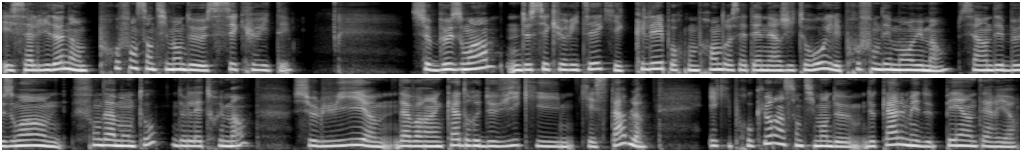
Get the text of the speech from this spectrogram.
et ça lui donne un profond sentiment de sécurité. Ce besoin de sécurité qui est clé pour comprendre cette énergie taureau, il est profondément humain. C'est un des besoins fondamentaux de l'être humain, celui euh, d'avoir un cadre de vie qui, est stable et qui procure un sentiment de, calme et de paix intérieure.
